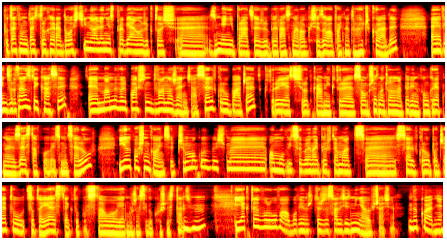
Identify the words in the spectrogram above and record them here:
potrafią dać trochę radości, no ale nie sprawiają, że ktoś e, zmieni pracę, żeby raz na rok się załapać na trochę czekolady. E, więc wracając do tej kasy, e, mamy w Elpassion dwa narzędzia. Self-Grow Budget, który jest środkami, które są przeznaczone na pewien konkretny zestaw, powiedzmy, celów i Elpassion Coinsy. Czy mogłybyśmy omówić sobie najpierw temat e, Self-Grow Budgetu, co to jest, jak to powstało, jak można z tego korzystać mhm. i jak to ewoluowało, bo wiem, że też zasady się zmieniały w czasie. Dokładnie.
